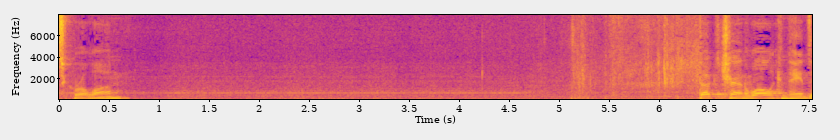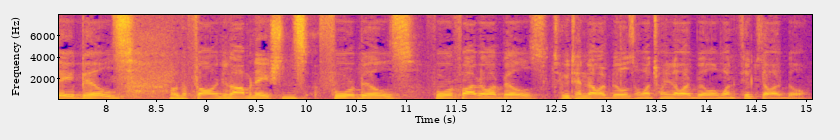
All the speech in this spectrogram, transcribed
scroll on. Duc Tran Wall contains eight bills of the following denominations: four bills, four $5 bills, two $10 bills, and one $20 bill, and one $50 bill.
